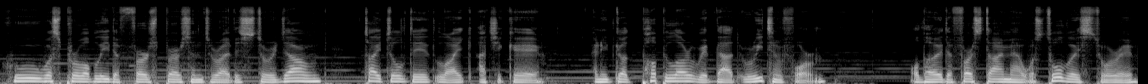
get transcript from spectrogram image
who was probably the first person to write this story down, titled it like Achique, and it got popular with that written form. Although the first time I was told this story,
